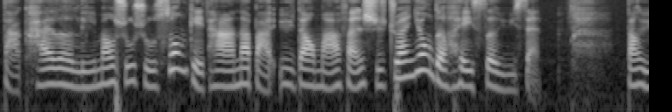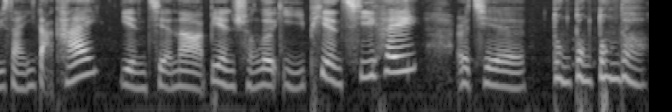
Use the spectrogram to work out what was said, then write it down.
打开了狸猫叔叔送给他那把遇到麻烦时专用的黑色雨伞。当雨伞一打开，眼前呐、变成了一片漆黑，而且咚咚咚的，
